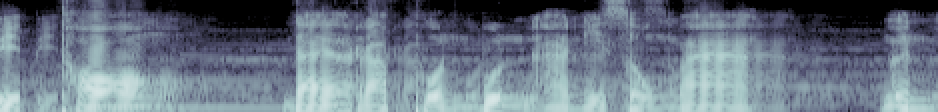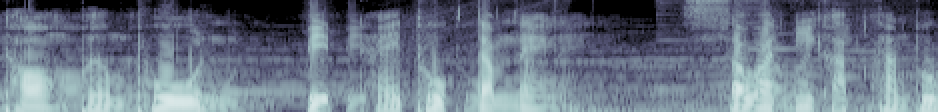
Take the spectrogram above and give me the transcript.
ปิดทอง ได้รับผลบุญอานิสงส์มาก เงินทองเพิ่มพูน ปิดให้ถูกตำแหน่ง สวัสดีครับท่านผู้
